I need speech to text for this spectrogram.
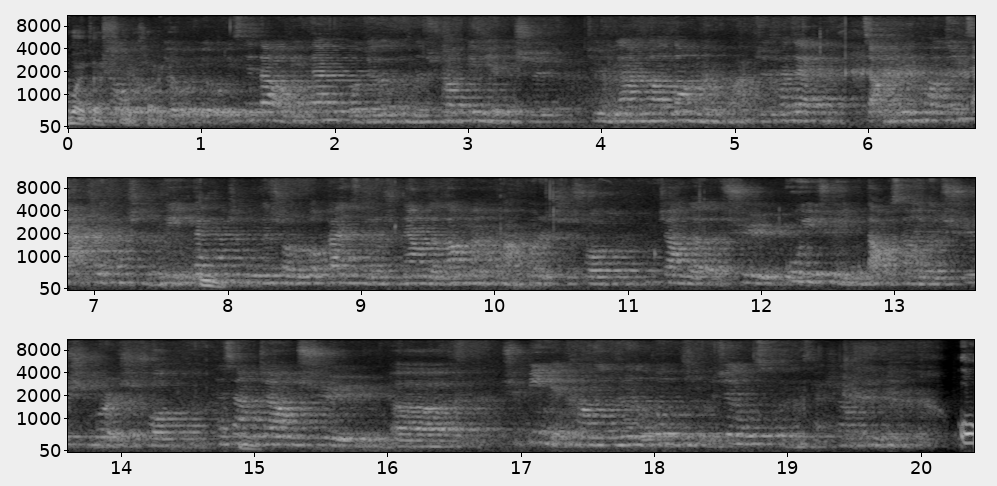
外在视野好一点。有有一些道理，但我觉得可能需要避免的是，就是你刚刚说到浪漫化，就是他在讲的那套，就假设它成立，但它成立的时候，如果伴随着是那样的浪漫化，或者是说这样的去故意去引导像一个趋势，或者是说。他像这样去呃去避免他们真正的问题，这些东西可能才。哦，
